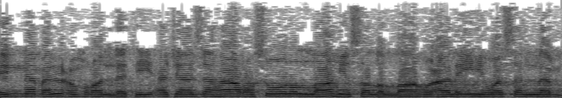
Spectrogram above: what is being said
إنما العمر التي أجازها رسول الله صلى الله عليه وسلم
